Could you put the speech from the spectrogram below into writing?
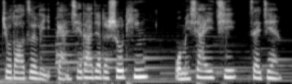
就到这里，感谢大家的收听，我们下一期再见。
